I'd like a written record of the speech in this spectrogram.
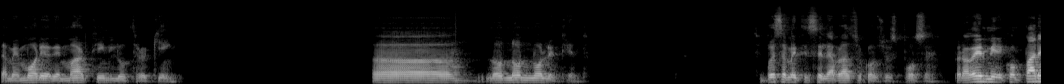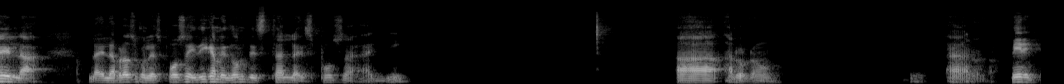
la memoria de Martin Luther King. Ah, no, no, no lo entiendo. Supuestamente es el abrazo con su esposa. Pero a ver, mire, compare la, el abrazo con la esposa y dígame dónde está la esposa allí. Uh, I don't know. I don't know. Miren,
